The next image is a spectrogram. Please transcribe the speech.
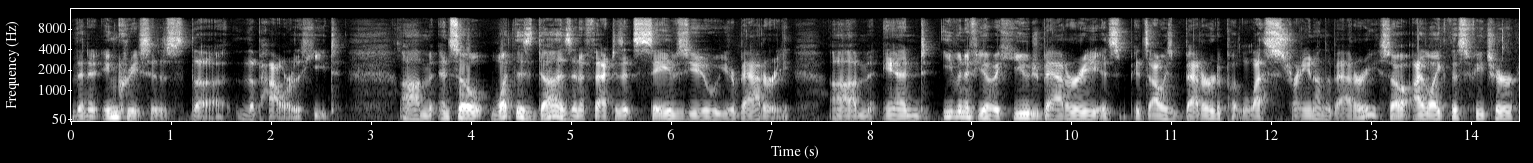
then it increases the, the power, the heat. Um, and so what this does in effect is it saves you your battery. Um, and even if you have a huge battery, it's it's always better to put less strain on the battery. So I like this feature.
